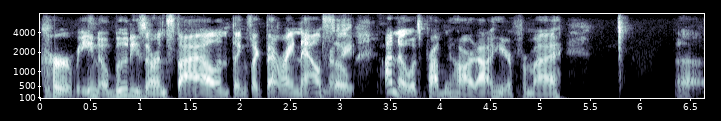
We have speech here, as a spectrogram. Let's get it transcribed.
curvy. You know, booties are in style and things like that right now. Right. So I know it's probably hard out here for my. Uh,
